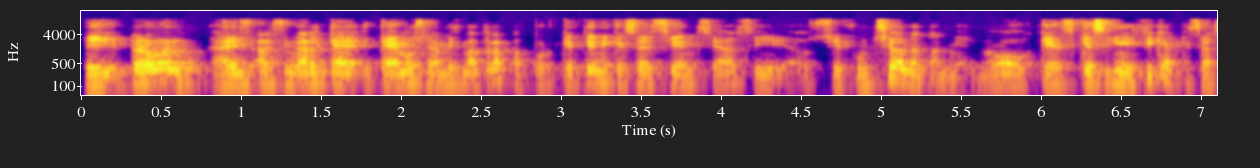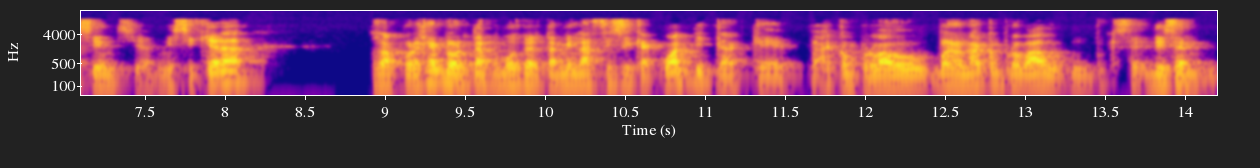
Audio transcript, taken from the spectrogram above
Y, pero bueno, al final caemos en la misma trampa. ¿Por qué tiene que ser ciencia si, si funciona también? ¿no? ¿Qué, ¿Qué significa que sea ciencia? Ni siquiera o sea, por ejemplo, ahorita podemos ver también la física cuántica, que ha comprobado, bueno, no ha comprobado, porque se, dicen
